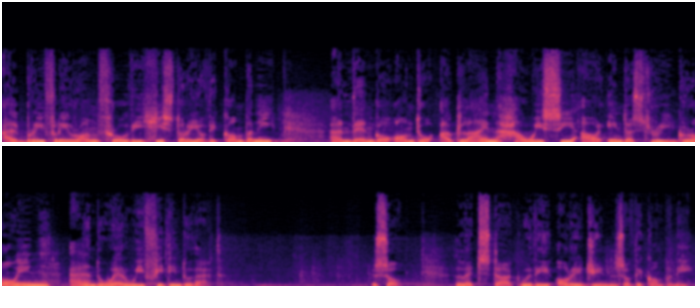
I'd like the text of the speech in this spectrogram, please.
I'll briefly run through the history of the company and then go on to outline how we see our industry growing and where we fit into that. So, let's start with the origins of the company.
